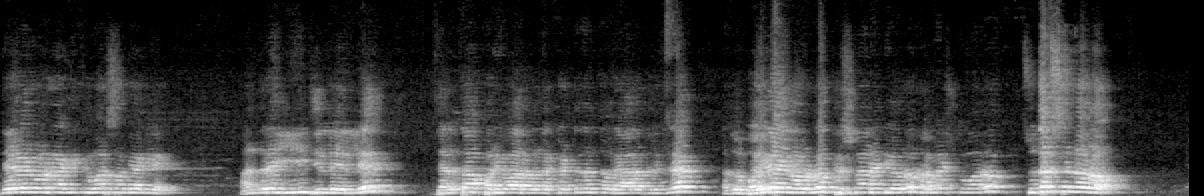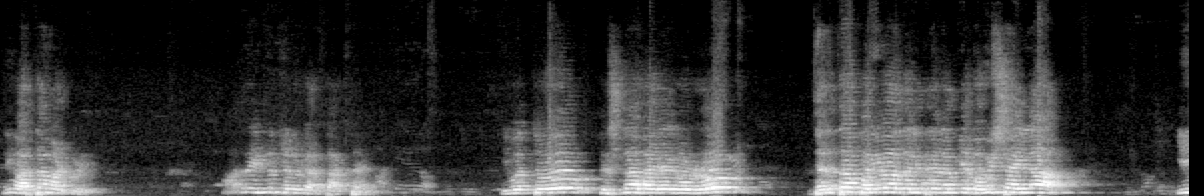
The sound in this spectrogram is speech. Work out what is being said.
ದೇವೇಗೌಡರಾಗ್ಲಿ ಕುಮಾರಸ್ವಾಮಿ ಆಗ್ಲಿ. ಅಂದ್ರೆ ಈ ಜಿಲ್ಲೆಯಲ್ಲಿ ಜನತಾ ಪರಿವಾರವನ್ನ ಕಟ್ಟಿದಂತವ್ರು ಯಾರಾದ್ರೂ ಇದ್ರೆ ಅದು ಬೈರೇಗೌಡರು ಕೃಷ್ಣಾರೆಡ್ಡಿ ಅವರು ರಮೇಶ್ ಕುಮಾರ್, ಸುದರ್ಶನ್ ಅವರು. ನೀವು ಅರ್ಥ ಮಾಡ್ಕೊಳ್ಳಿ. ಆದ್ರೆ ಇನ್ನು ಕೆಲವ್ರಿಗೆ ಅರ್ಥ ಆಗ್ತಾ ಇಲ್ಲ. ಇವತ್ತು ಕೃಷ್ಣ ಬೈರೇಗೌಡರು ಜನತಾ ಪರಿವಾರದಲ್ಲಿದ್ರೆ ನಮ್ಗೆ ಭವಿಷ್ಯ ಇಲ್ಲ. ಈ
